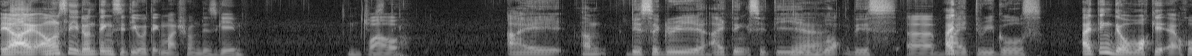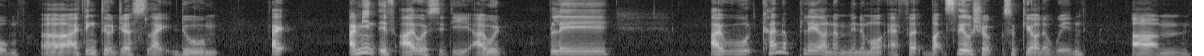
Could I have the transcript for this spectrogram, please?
Yeah, I honestly don't think City will take much from this game. Wow, I um disagree. I think City Yeah. walk this uh, I- by three goals. I think they'll walk it at home. Uh, I think they'll just like do. I, I mean, if I was City, I would play. I would kind of play on a minimal effort, but still sh- secure the win. Um,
